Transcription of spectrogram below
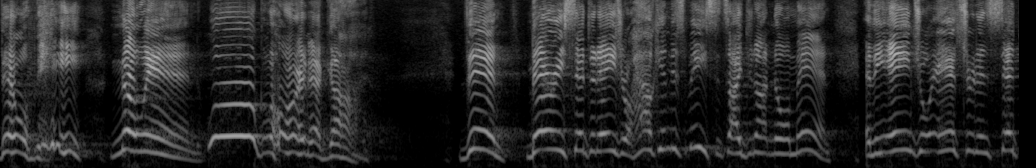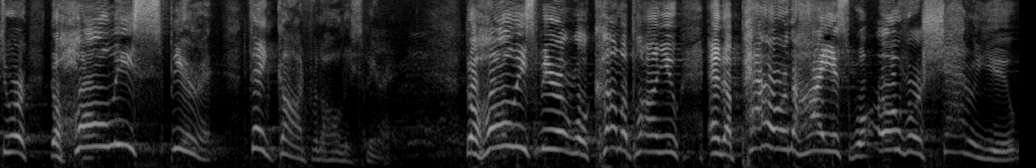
there will be no end. Woo! Glory to God. Then Mary said to the angel, How can this be, since I do not know a man? And the angel answered and said to her, The Holy Spirit, thank God for the Holy Spirit. The Holy Spirit will come upon you, and the power of the highest will overshadow you.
